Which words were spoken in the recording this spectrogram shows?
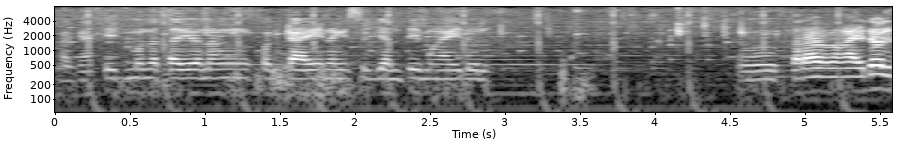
Maghatid muna tayo ng pagkain ng estudyante mga idol. So tara mga idol.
